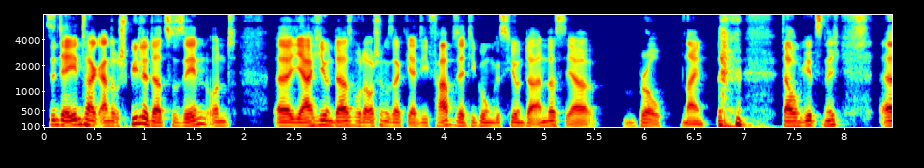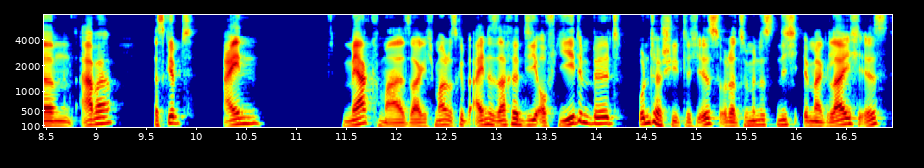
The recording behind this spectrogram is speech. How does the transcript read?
sind ja jeden Tag andere Spiele da zu sehen und äh, ja, hier und da wurde auch schon gesagt, ja, die Farbsättigung ist hier und da anders. Ja, Bro, nein. Darum geht's nicht. Ähm, aber es gibt ein Merkmal, sage ich mal. Es gibt eine Sache, die auf jedem Bild unterschiedlich ist oder zumindest nicht immer gleich ist,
